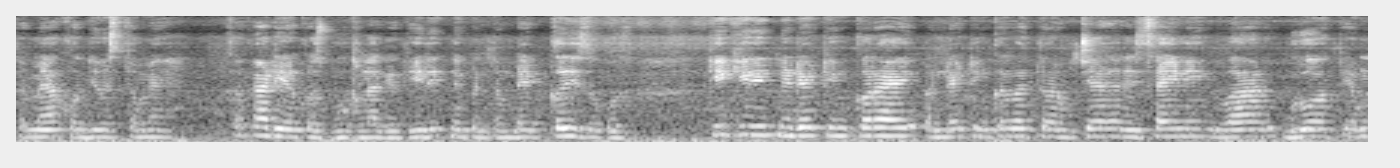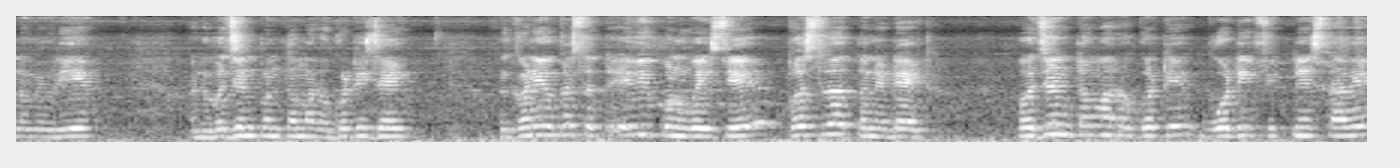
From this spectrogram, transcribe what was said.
તમે આખો દિવસ તમે કાઢી શકો છો, ભૂખ લાગે તો રીતની પણ તમે ડાયટ કરી શકો છો. કે કઈ રીતની ડાયટિંગ કરાય અને ડાયટિંગ કરવાથી તમારા ચહેરાની શાઇનિંગ વાળ ગ્રોથ એમને એમ રહે અને વજન પણ તમારું ઘટી જાય. અને ઘણી વખત એવી પણ હોય છે, કસરત અને ડાયટ વજન તમારો ઘટે બોડી ફિટનેસ આવે.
